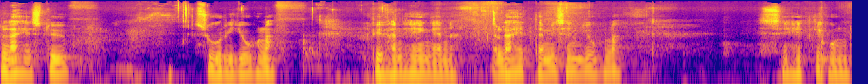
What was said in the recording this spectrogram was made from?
lähestyy suuri juhla, pyhän hengen lähettämisen juhla. Se hetki, kun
